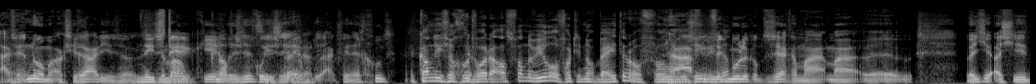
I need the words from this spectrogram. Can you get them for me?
hij is een enorme actieradius ook. Niet Sterke kerel is het. Goede speler. Ja, ik vind het echt goed. Kan die zo goed worden als Van der Wiel? Of wordt hij nog beter? Of hoe ja, zien vind, vind ik moeilijk om te zeggen. Maar, maar uh, weet je, als je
